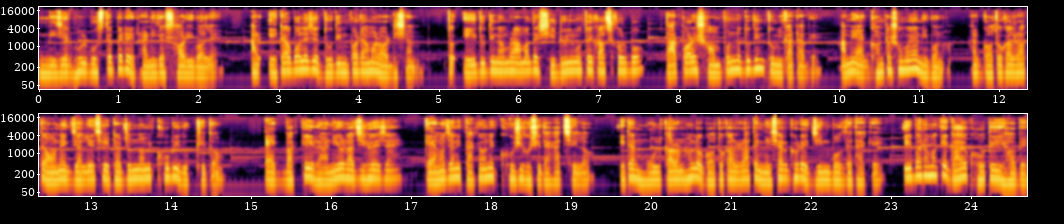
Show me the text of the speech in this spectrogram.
নিজের ভুল বুঝতে পেরে রানীকে সরি বলে। আর এটাও বলে যে দুদিন পরে আমার অডিশন তো এই দুদিন আমরা আমাদের শিডিউল মতোই কাজ করব, তারপরে সম্পূর্ণ দুদিন তুমি কাটাবে। আমি এক ঘণ্টা সময়ও নিব না। আর গতকাল রাতে অনেক জ্বালিয়েছি, এটার জন্য আমি খুবই দুঃখিত। এক বাক্যেই রানীও রাজি হয়ে যায়। কেন জানি তাকে অনেক খুশি খুশি দেখাচ্ছিল। এটার মূল কারণ হলো গতকাল রাতে নেশার ঘরে জিন বলতে থাকে, এবার আমাকে গায়ক হতেই হবে।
